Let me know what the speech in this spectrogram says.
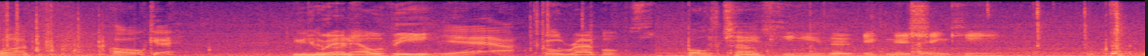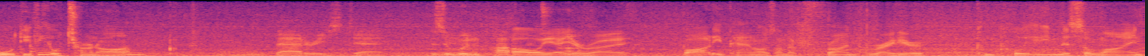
What? Oh, okay. You never- UNLV. Yeah. Go Rebels. Both Trunk keys. key, the ignition key. Ooh, do you think it will turn on? The battery's dead. Because it wouldn't pop Oh yeah, trunk. you're right. Body panels on the front right here, completely misaligned.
